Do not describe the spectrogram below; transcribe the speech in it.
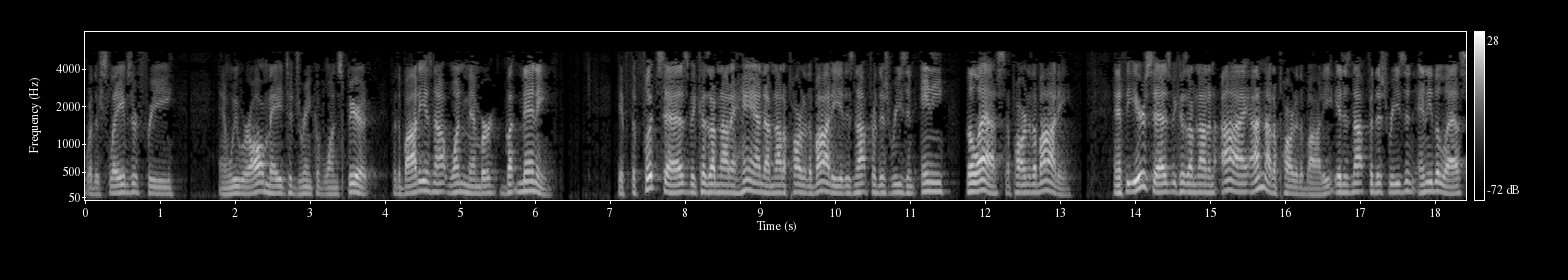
whether slaves or free and we were all made to drink of one spirit. For the body is not one member, but many. If the foot says, Because I'm not a hand, I'm not a part of the body, it is not for this reason any the less a part of the body. And if the ear says, Because I'm not an eye, I'm not a part of the body, it is not for this reason any the less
